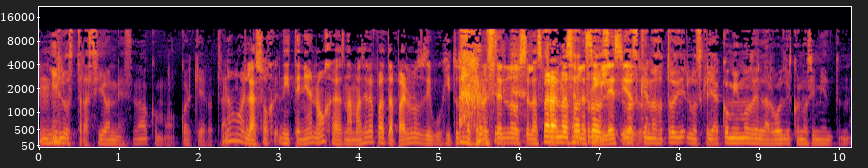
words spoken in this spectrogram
ilustraciones, ¿no? Como cualquier otra. No, las hojas ni tenían hojas, nada más era para tapar los dibujitos para que no estén los, las para partes nosotros en las iglesias. los que nosotros los que ya comimos del árbol del conocimiento, ¿no?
